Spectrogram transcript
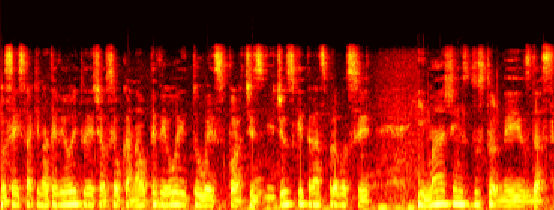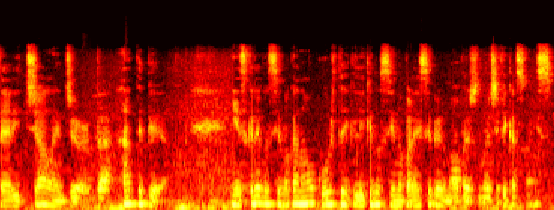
Você está aqui na TV8, este é o seu canal TV8 Esportes Vídeos que traz para você imagens dos torneios da série Challenger da ATP. Inscreva-se no canal, curta e clique no sino para receber novas notificações.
